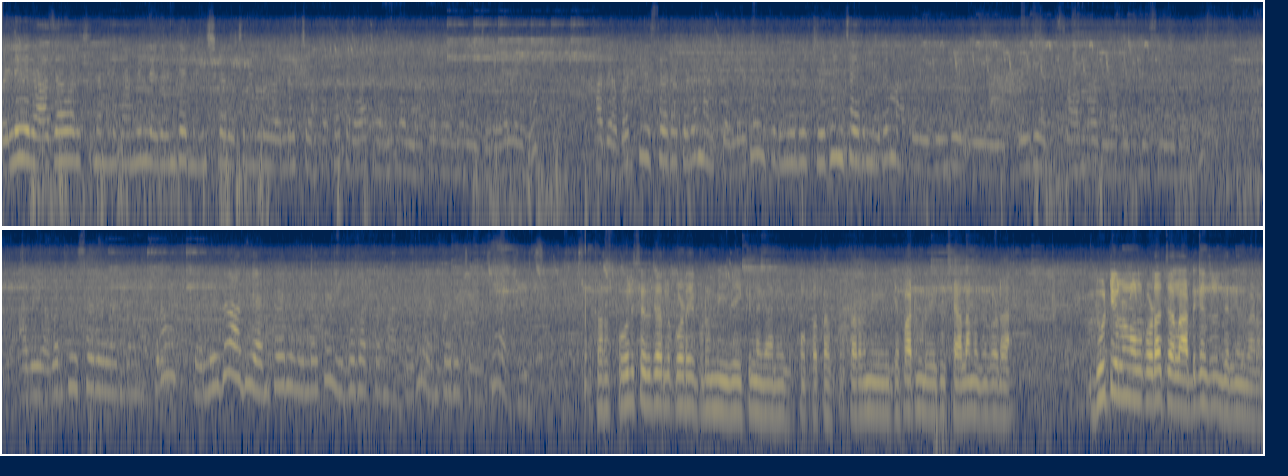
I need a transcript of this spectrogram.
వెళ్ళి రాజా వచ్చినప్పుడు కానీ లేదంటే మినిస్టర్ గారు వచ్చినప్పుడు వెళ్ళొచ్చు అంటారు తర్వాత మళ్ళీ నేను లోపల జరగలేదు. అది ఎవరు తీసారో కూడా నాకు తెలియదు. ఇప్పుడు మీరు చూపించారు మీరు మాకు ఈ వీడియో ఈ వీడియో స్వామివారి లోపల తీసిన అది. ఎవరు తీసారో అంటే మాత్రం తెలీదు. అది ఎంక్వైరీ వీళ్ళైతే ఇవ్వగట్ట మాట్లాడి ఎంక్వైరీ చేయించి అర్థం తర్వాత పోలీస్ అధికారులు కూడా ఇప్పుడు మీ వెహికల్ని కానీ కొత్త తర్వాత మీ డిపార్ట్మెంట్ వెహికల్ చాలా మంది కూడా డ్యూటీలో ఉన్న వాళ్ళు కూడా చాలా అడ్డగించడం జరిగింది మేడం.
